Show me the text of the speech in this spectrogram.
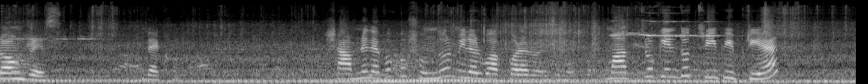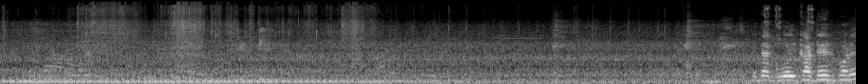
লং ড্রেস দেখো সামনে দেখো খুব সুন্দর মিলার ওয়ার্ক করা রয়েছে মাত্র কিন্তু থ্রি ফিফটি হ্যাঁ? এটা গোল কাটের পরে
